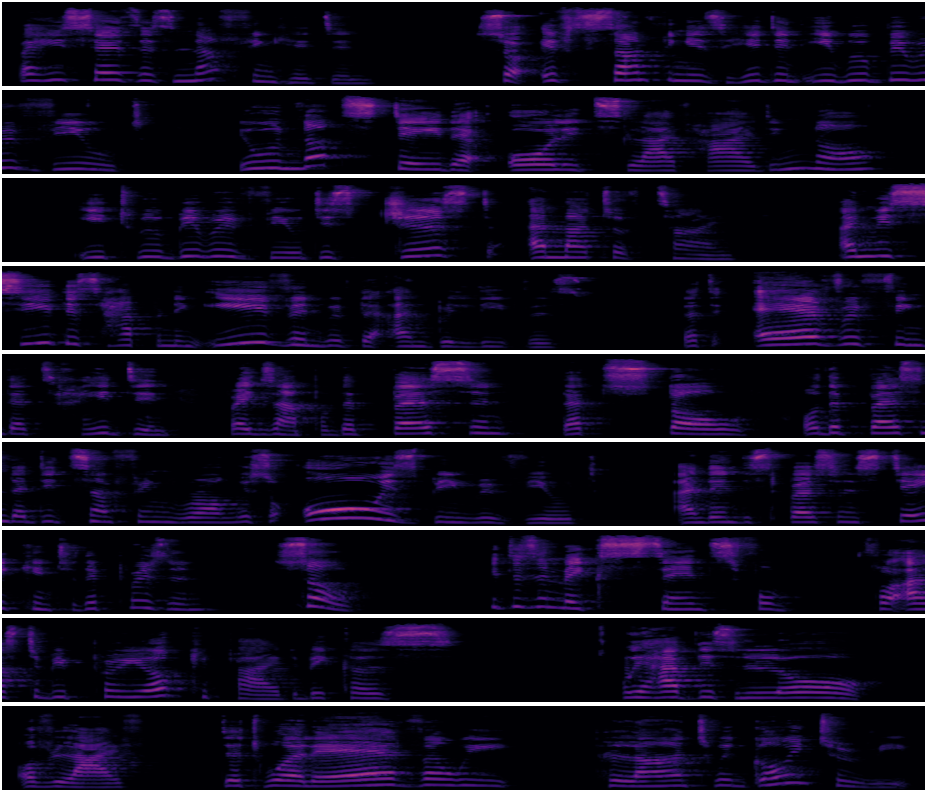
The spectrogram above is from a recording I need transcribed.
But he says there's nothing hidden. So if something is hidden, it will be revealed. It will not stay there all its life hiding. No, it will be revealed. It's just a matter of time. And we see this happening even with the unbelievers. That everything that's hidden, for example, the person that stole or the person that did something wrong is always being revealed and then this person is taken to the prison. So it doesn't make sense for for us to be preoccupied because we have this law of life that whatever we plant, we're going to reap.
